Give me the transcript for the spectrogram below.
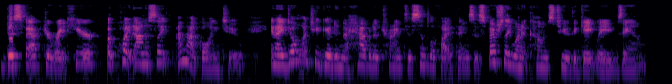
this factor right here, but quite honestly, I'm not going to. And I don't want you to get in the habit of trying to simplify things, especially when it comes to the gateway exam.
